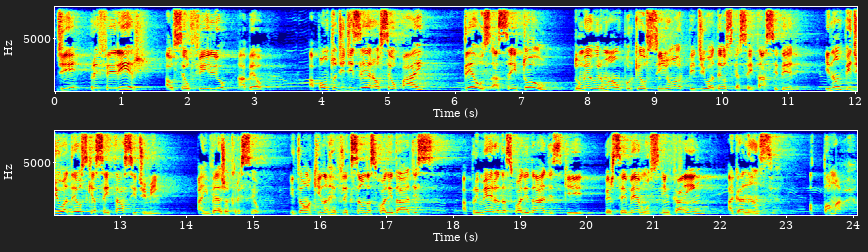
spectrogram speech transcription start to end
de preferir ao seu filho Abel, a ponto de dizer ao seu pai: Deus aceitou do meu irmão porque o Senhor pediu a Deus que aceitasse dele e não pediu a Deus que aceitasse de mim. A inveja cresceu. Então, aqui na reflexão das qualidades, a primeira das qualidades que percebemos em Caim, a ganância, a tamar.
